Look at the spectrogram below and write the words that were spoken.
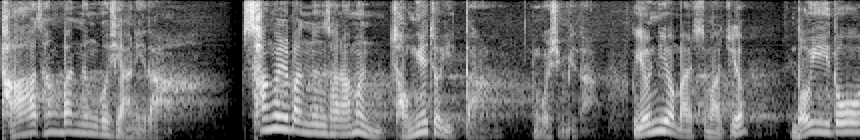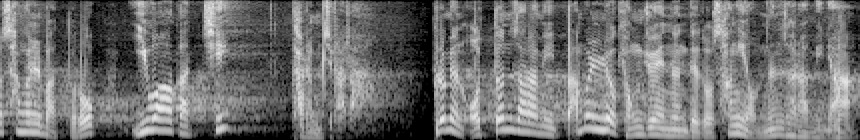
다 상 받는 것이 아니다. 상을 받는 사람은 정해져 있다는 것입니다. 연이어 말씀하지요. 너희도 상을 받도록 이와 같이 다름질하라. 그러면 어떤 사람이 땀 흘려 경주했는데도 상이 없는 사람이냐?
